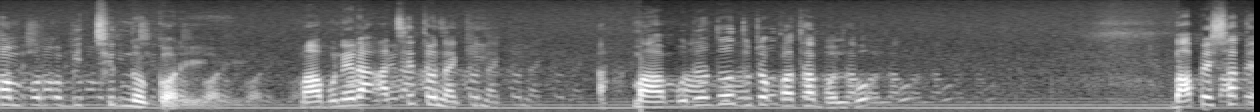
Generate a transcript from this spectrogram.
সম্পর্ক বিচ্ছিন্ন করে। মা বোনেরা আছে তো নাকি? মা বোনের তো দুটো কথা বলব। বাপের সাথে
